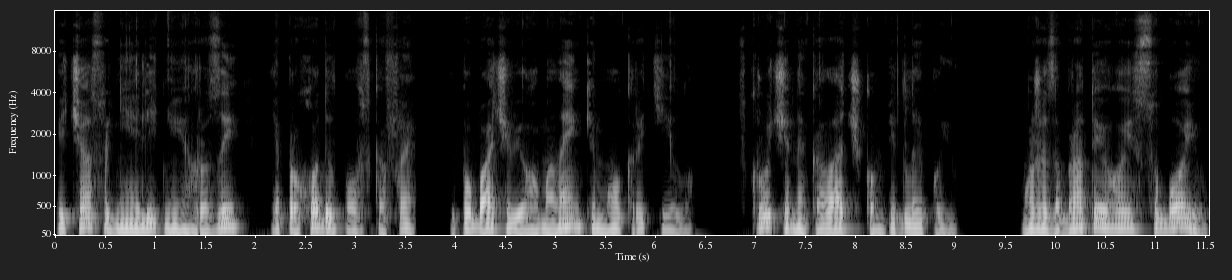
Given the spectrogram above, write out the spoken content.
Під час однієї літньої грози я проходив повз кафе і побачив його маленьке мокре тіло, скручене калачиком під липою. Може забрати його із собою?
